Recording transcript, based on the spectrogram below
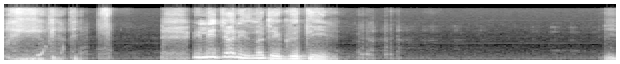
Religion is not a good thing.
